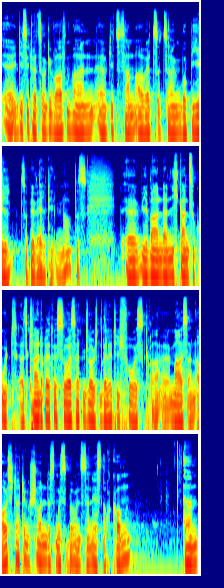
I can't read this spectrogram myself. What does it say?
äh, in die Situation geworfen waren, äh, die Zusammenarbeit sozusagen mobil zu bewältigen. Ne? Das, äh, wir waren dann nicht ganz so gut, als kleinere Ressorts hatten, glaube ich, ein relativ hohes äh, Maß an Ausstattung schon. Das musste bei uns dann erst noch kommen. Ähm,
